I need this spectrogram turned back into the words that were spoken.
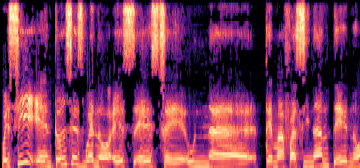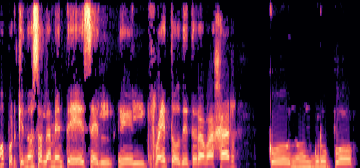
Pues sí, entonces, bueno, es, es eh, un eh, tema fascinante, ¿no? Porque no solamente es el, el reto de trabajar con un grupo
